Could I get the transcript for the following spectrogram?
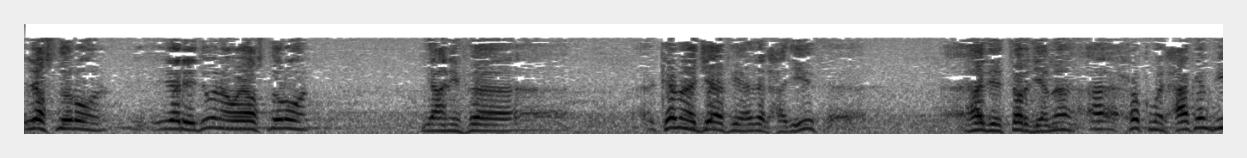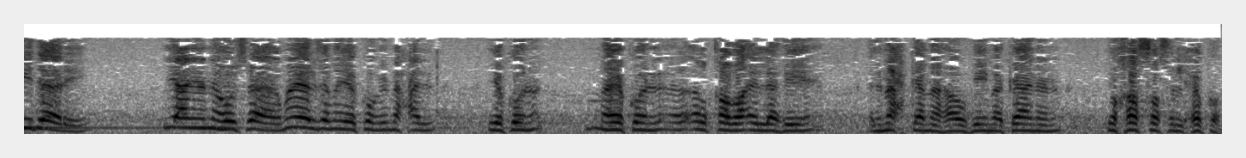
ويصدرون يردون ويصدرون. يعني فكما جاء في هذا الحديث هذه الترجمة حكم الحاكم في داره. يعني أنه سائغ ما يلزم أن يكون في محل يكون ما يكون القضاء إلا في المحكمة أو في مكان يخصص للحكم.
